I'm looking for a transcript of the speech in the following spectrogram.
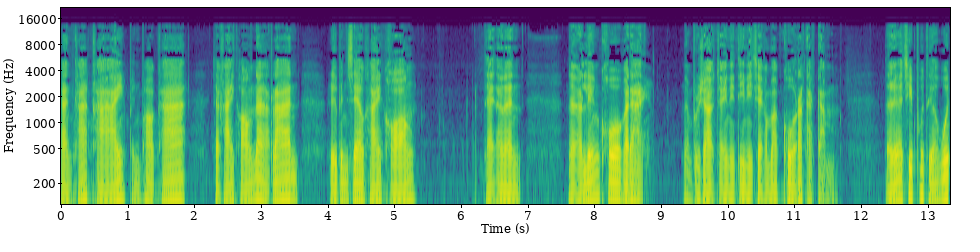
การค้าขายเป็นพ่อค้า จะขายของหน้าร้าน หรือเป็นเซลล์ขายของ แต่ทั้งนั้นนะเลี้ยงโคก็ได้นะพระเจ้าใจในที่นี้ใช้คำว่าโครักกรรมนะหรืออาชีพผู้ถืออาวุธ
